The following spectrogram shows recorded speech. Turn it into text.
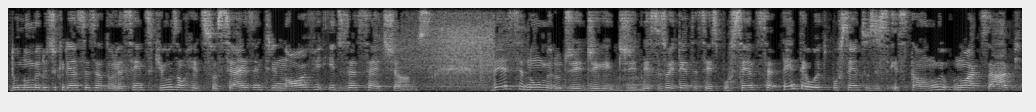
do número de crianças e adolescentes que usam redes sociais entre 9 e 17 anos. Desse número de, de, de desses 86%, 78% estão no, no WhatsApp.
